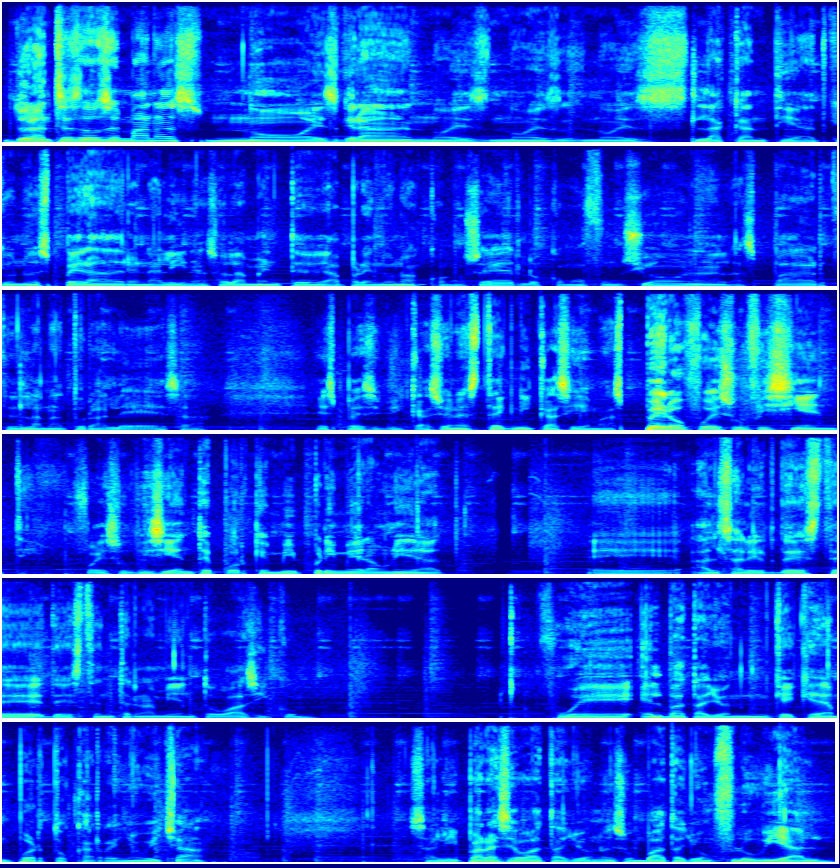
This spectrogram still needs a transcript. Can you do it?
Durante esas dos semanas no es gran, no es, no, es, no es la cantidad que uno espera de adrenalina, solamente aprende uno a conocerlo, cómo funciona, las partes, la naturaleza, especificaciones técnicas y demás, pero fue suficiente fue suficiente porque mi primera unidad, eh, al salir de este, de este entrenamiento básico, fue el batallón que queda en Puerto Carreño Bichá. Salí para ese batallón, es un batallón fluvial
